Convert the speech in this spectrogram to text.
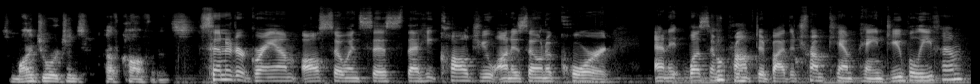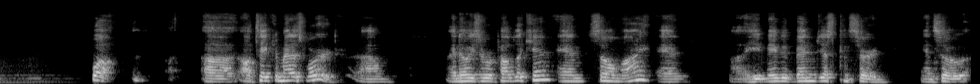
So my Georgians have confidence. Senator Graham also insists that he called you on his own accord, and it wasn't okay. prompted by the Trump campaign. Do you believe him? Uh, I'll take him at his word. Um, I know he's a Republican, and so am I, and uh, he may have been just concerned. And so,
